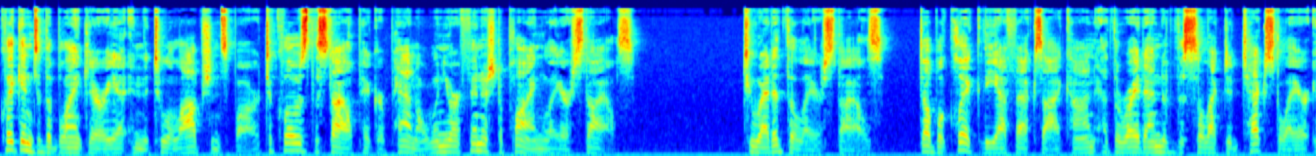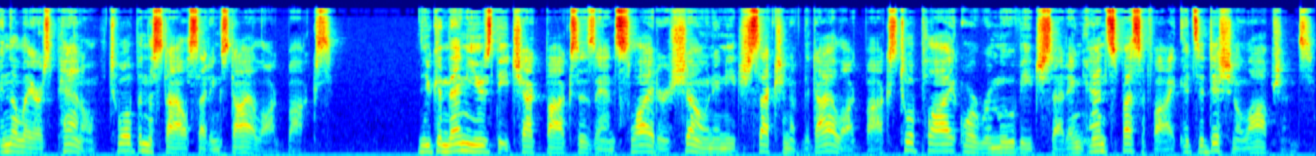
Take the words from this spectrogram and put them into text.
Click into the blank area in the Tool Options bar to close the Style Picker panel when you are finished applying layer styles. To edit the layer styles, double-click the FX icon at the right end of the selected text layer in the Layers panel to open the Style Settings dialog box. You can then use the checkboxes and sliders shown in each section of the dialog box to apply or remove each setting and specify its additional options.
